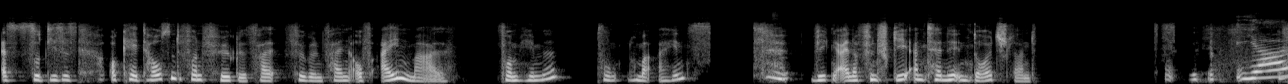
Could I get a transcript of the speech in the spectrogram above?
also, so dieses, okay, Tausende von Vögel fall Vögeln fallen auf einmal vom Himmel, Punkt Nummer eins, wegen einer 5G-Antenne in Deutschland. Ja.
